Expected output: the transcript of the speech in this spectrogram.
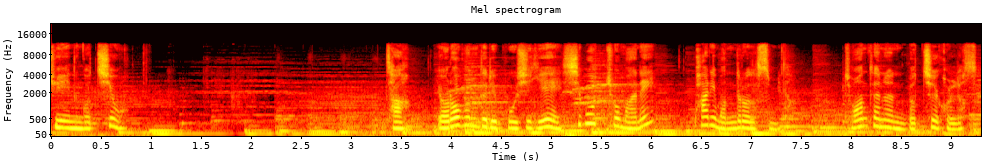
뒤에 있는 거 치워. 자, 여러분들이 보시기에 15초 만에 팔이 만들어졌습니다. 저한테는 며칠 걸렸어요.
